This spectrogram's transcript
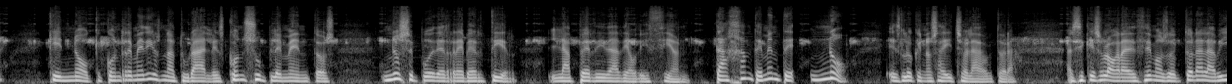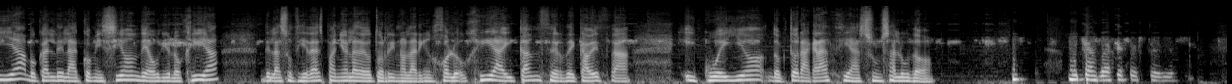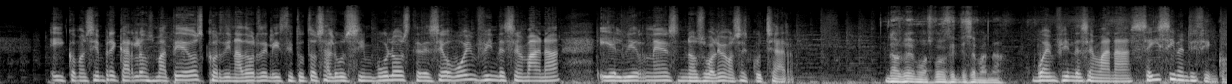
que no, que con remedios naturales, con suplementos, no se puede revertir la pérdida de audición. Tajantemente no, es lo que nos ha dicho la doctora. Así que eso lo agradecemos, doctora Lavilla, vocal de la Comisión de Audiología de la Sociedad Española de Otorrinolaringología y Cáncer de Cabeza y Cuello. Doctora, gracias, un saludo. Muchas gracias a ustedes. Y como siempre, Carlos Mateos, coordinador del Instituto Salud Sin Bulos, te deseo buen fin de semana y el viernes nos volvemos a escuchar. Nos vemos, buen fin de semana. Buen fin de semana, 6 y 25.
